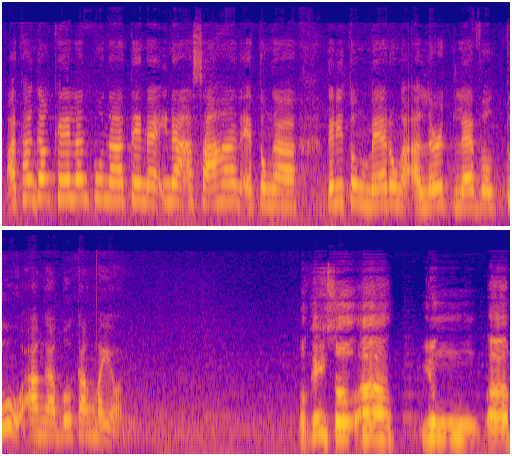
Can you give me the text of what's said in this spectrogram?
At hanggang kailan po natin na inaasahan itong ah, ganitong merong alert level 2 ang ah, Bulkang Mayon? Okay, so uh, yung uh,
